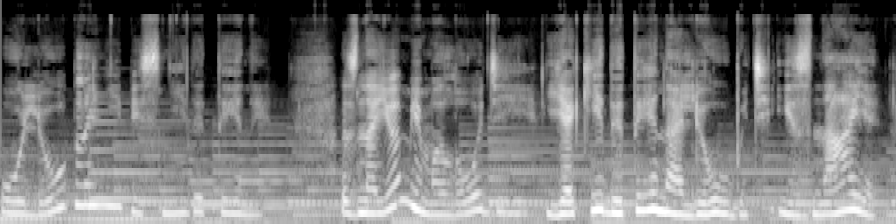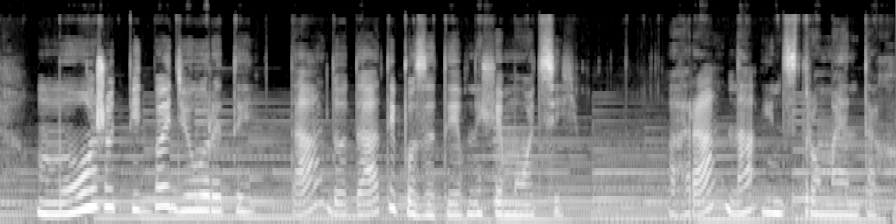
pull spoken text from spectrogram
Улюблені пісні дитини. Знайомі мелодії, які дитина любить і знає, можуть підбадьорити та додати позитивних емоцій. Гра на інструментах.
